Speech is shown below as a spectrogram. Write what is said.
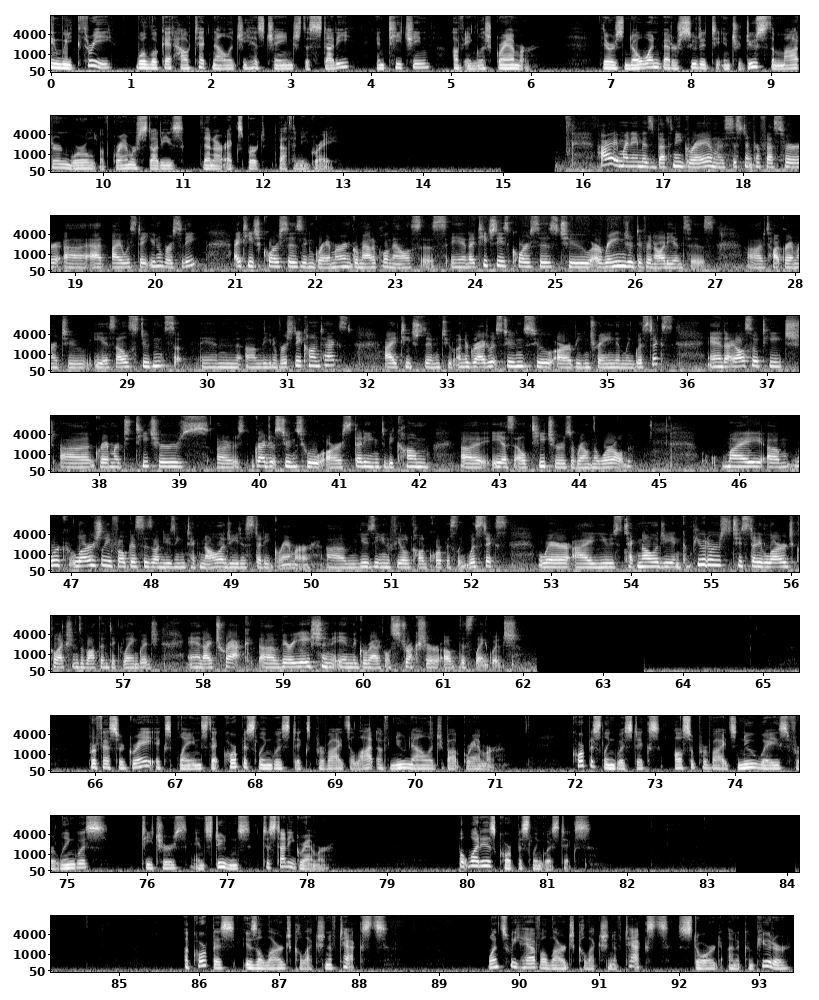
In week three, we'll look at how technology has changed the study and teaching of English grammar. There is no one better suited to introduce the modern world of grammar studies than our expert, Bethany Gray. Hi, my name is Bethany Gray. I'm an assistant professor uh, at Iowa State University. I teach courses in grammar and grammatical analysis, and I teach these courses to a range of different audiences. Uh, I've taught grammar to ESL students in um, the university context. I teach them to undergraduate students who are being trained in linguistics. And I also teach uh, grammar to teachers, uh, graduate students who are studying to become uh, ESL teachers around the world my um, work largely focuses on using technology to study grammar, um, using a field called corpus linguistics, where I use technology and computers to study large collections of authentic language, and I track uh, variation in the grammatical structure of this language. Professor Gray explains that corpus linguistics provides a lot of new knowledge about grammar. Corpus linguistics also provides new ways for linguists, teachers, and students to study grammar. But what is corpus linguistics? A corpus is a large collection of texts. Once we have a large collection of texts stored on a computer,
